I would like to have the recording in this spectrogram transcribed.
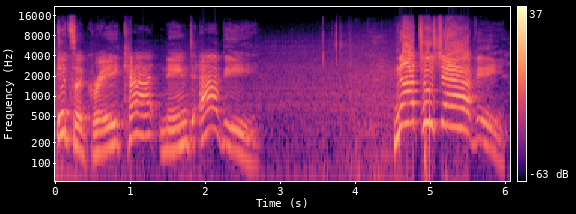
It's a gray cat named Abby. Not too shabby!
